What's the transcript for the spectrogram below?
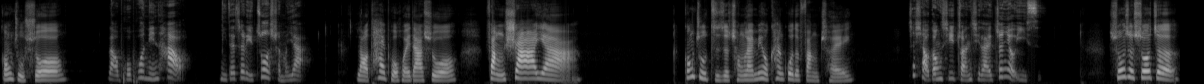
公主说：“老婆婆您好，你在这里做什么呀？”老太婆回答说：“纺纱呀。”公主指着从来没有看过的纺锤：“这小东西转起来真有意思。”说着说着，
